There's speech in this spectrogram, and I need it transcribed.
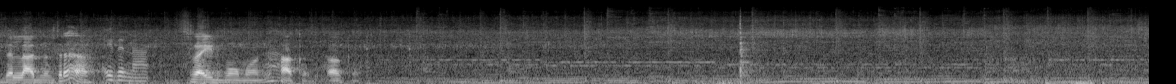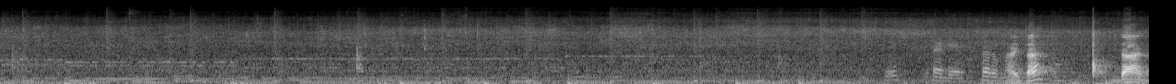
ಇದೆಲ್ಲ ಆದ ನಂತರ ಇದನ್ನ ಫ್ರೈಡ್ ಮೋಮೋನ ಹಾಕೋದು. ಓಕೆ ರೆಡಿ ಆಯ್ತು ಸರ್ವ್ ಆಯ್ತಾ? ಡನ್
